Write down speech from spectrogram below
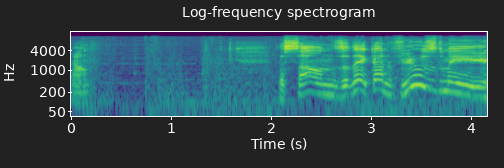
Oh. The sounds, they confused me!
